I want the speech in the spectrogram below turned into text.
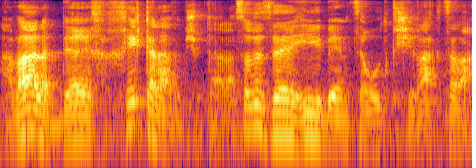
אבל הדרך הכי קלה ופשוטה לעשות את זה היא באמצעות קשירה קצרה.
